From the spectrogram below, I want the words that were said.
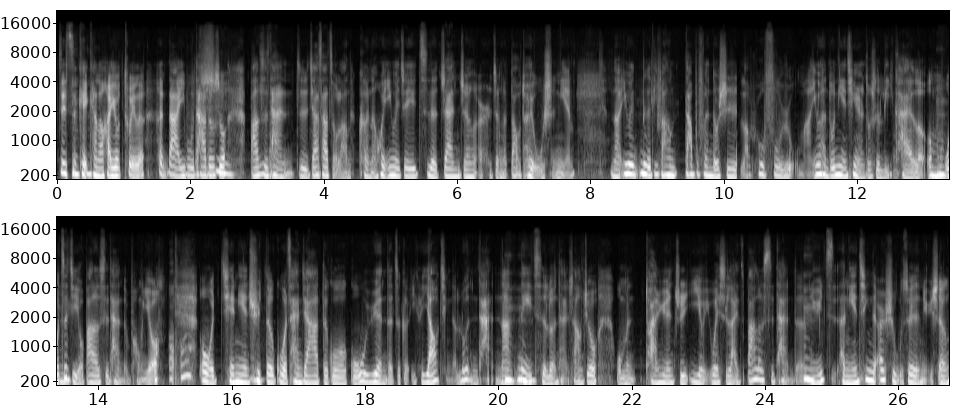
这次可以看到他又退了很大一步，他都说巴勒斯坦就是加沙走廊可能会因为这一次的战争而整个倒退五十年。那因为那个地方大部分都是老弱妇孺嘛，因为很多年轻人都是离开了。嗯，我自己有巴勒斯坦的朋友，哦，我前年去德国参加德国国务院的这个一个邀请的论坛，那那一次论坛上，就我们团员之一有一位是来自巴勒斯坦的女子，很年轻的二十五岁的女生。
